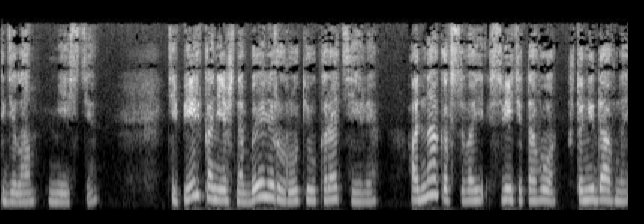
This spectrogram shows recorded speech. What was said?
к делам мести. Теперь, конечно, Беллеру руки укоротили. Однако в своей свете того, что недавно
